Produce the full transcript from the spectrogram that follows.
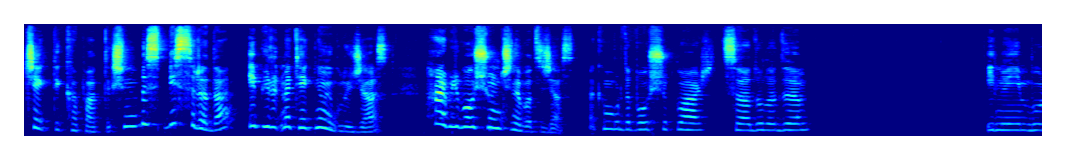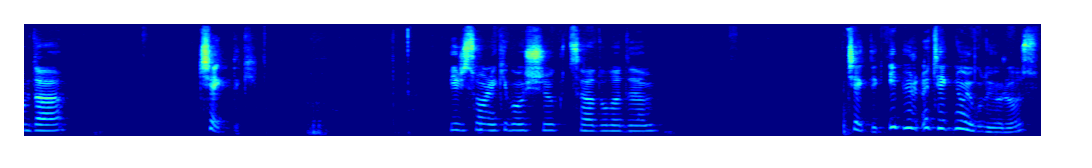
Çektik kapattık. Şimdi biz bir sırada ip yürütme tekniği uygulayacağız. Her bir boşluğun içine batacağız. Bakın burada boşluk var. Tığa doladım. İlmeğim burada. Çektik. Bir sonraki boşluk tığa doladım. Çektik. İp yürütme tekniği uyguluyoruz.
